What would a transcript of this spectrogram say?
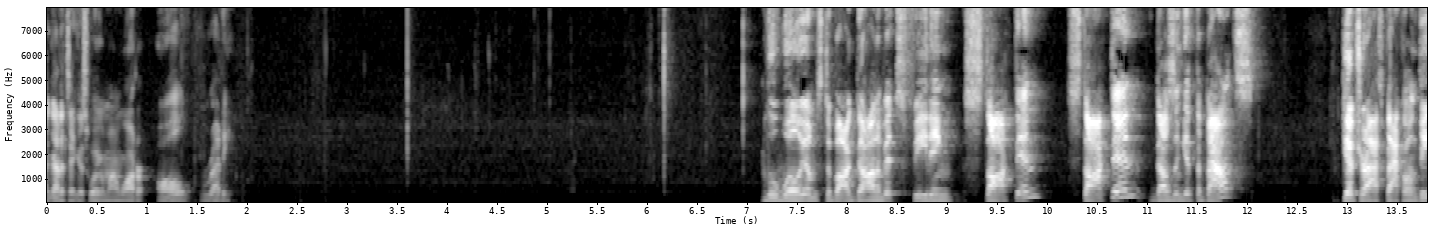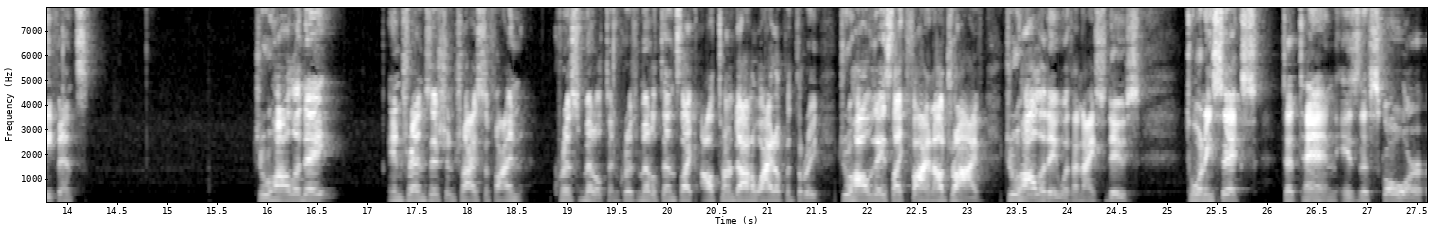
I got to take a swig of my water already. Lou Williams to Bogdanovich, feeding Stockton. Stockton doesn't get the bounce. Get your ass back on defense. Jrue Holiday in transition tries to find Khris Middleton. Khris Middleton's like, I'll turn down a wide open three. Jrue Holiday's like, fine, I'll drive. Jrue Holiday with a nice deuce. 26 to 10 is the score.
